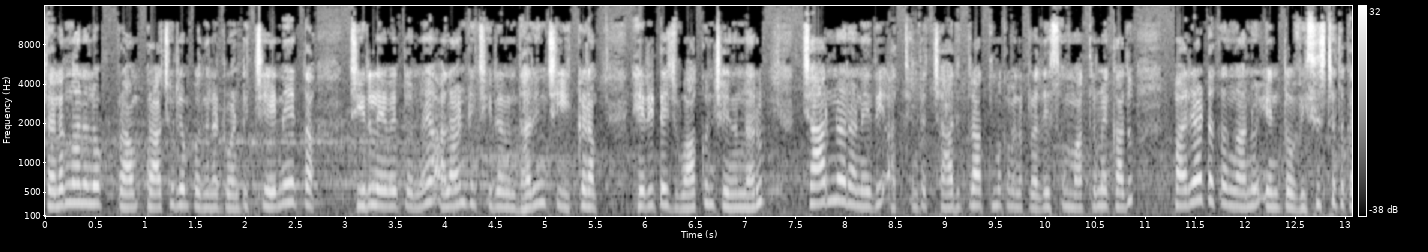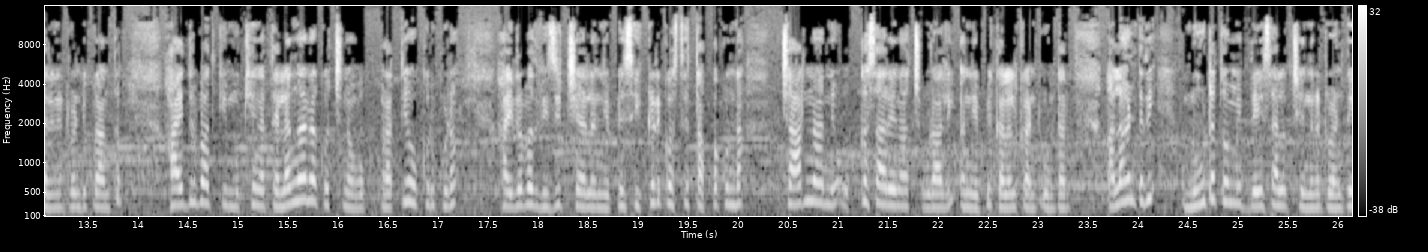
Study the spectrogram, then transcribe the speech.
తెలంగాణలో ప్రా ప్రాచుర్యం పొందినటువంటి చేనేత చీరలు ఏవైతే ఉన్నాయో అలాంటి చీరలను ధరించి ఇక్కడ హెరిటేజ్ వాకును చేయనున్నారు. చార్మినార్ అనేది అత్యంత చారిత్రాత్మకమైన ప్రదేశం మాత్రమే కాదు పర్యాటకంగాను ఎంతో విశిష్టత కలిగినటువంటి ప్రాంతం. హైదరాబాద్కి ముఖ్యంగా తెలంగాణకు వచ్చిన ప్రతి ఒక్కరు కూడా హైదరాబాద్ విజిట్ చేయాలని చెప్పేసి ఇక్కడికి వస్తే తప్పకుండా చార్మినార్ని ఒక్కసారైనా చూడాలి అని చెప్పి కలలు కంటూ ఉంటారు అలాంటిది నూట తొమ్మిది దేశాలకు చెందినటువంటి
